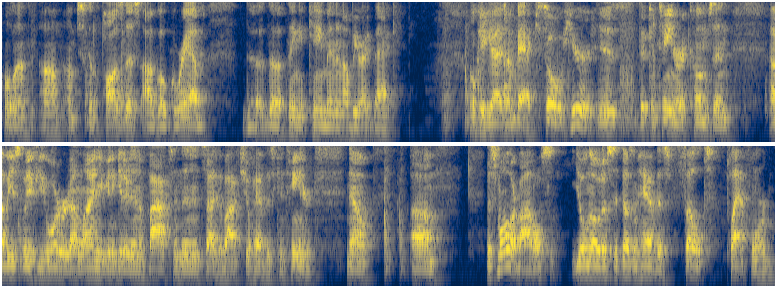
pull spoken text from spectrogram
hold on. Um, I'm just going to pause this. I'll go grab the, the thing it came in and I'll be right back. Okay, guys, I'm back. So here is the container it comes in. Obviously, if you order it online, you're going to get it in a box, and then inside the box, you'll have this container. Now, um, the smaller bottles, you'll notice it doesn't have this felt platform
